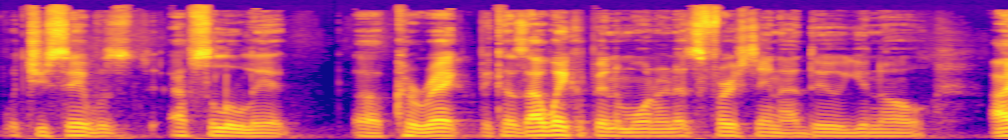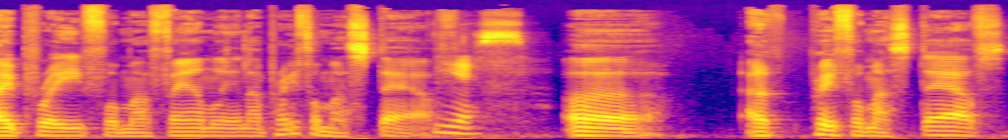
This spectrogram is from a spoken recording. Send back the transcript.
what you said was absolutely uh, correct because I wake up in the morning. That's the first thing I do. You know, I pray for my family and I pray for my staff. Yes. Uh, I pray for my staff's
